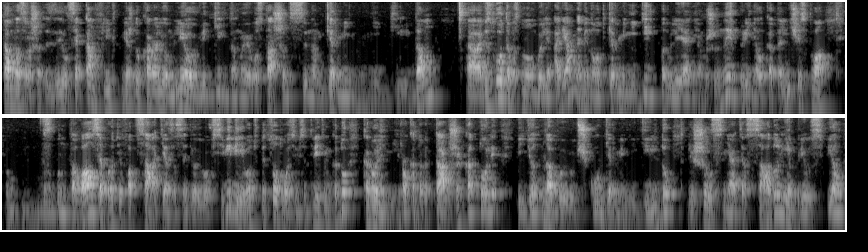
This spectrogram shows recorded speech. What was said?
Там разразился конфликт между королем Лео Вигильдом и его старшим сыном Герминигильдом. А, визготы в основном были арианами, но вот Герминигильд под влиянием жены принял католичество, взбунтовался против отца, отец осадил его в Севиле, и вот в 583 году король Миро, который также католик, идет на выручку Герминигильду, решил снять осаду, не преуспел,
